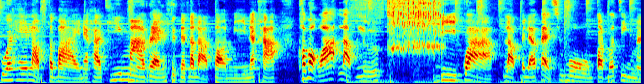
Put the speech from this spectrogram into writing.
ช่วยให้หลับสบายนะคะ ที่มาแรงที่สุดในตลาดตอนนี้นะคะ เขาบอกว่าหลับลึกดีกว่าหลับไปแล้ว 8 ชั่วโมงก๊อตว่าจริงไหม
